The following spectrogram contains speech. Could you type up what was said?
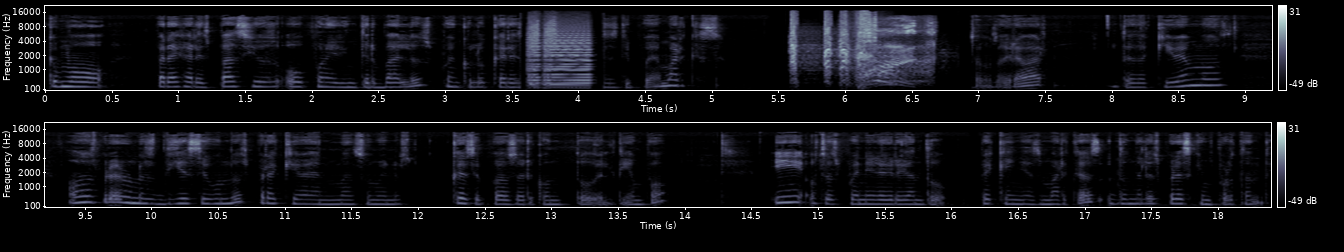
como para dejar espacios o poner intervalos, pueden colocar ese, tipo de marcas. Vamos a grabar. Entonces aquí vemos. Vamos a esperar unos 10 segundos para que vean más o menos qué se puede hacer con todo el tiempo. Y ustedes pueden ir agregando pequeñas marcas donde les parezca importante.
